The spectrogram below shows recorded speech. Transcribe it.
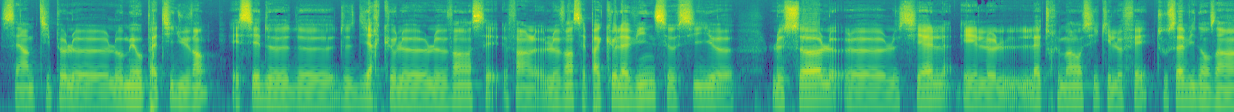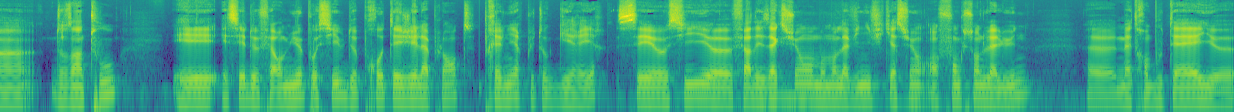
c'est un petit peu l'homéopathie du vin essayer de, de, de, dire que le, le vin, c'est, enfin, le vin, c'est pas que la vigne, c'est aussi euh, le sol, euh, le ciel et l'être humain aussi qui le fait. Tout ça vit dans un, dans un tout et essayer de faire au mieux possible de protéger la plante, prévenir plutôt que guérir. C'est aussi euh, faire des actions au moment de la vinification en fonction de la lune. Euh, mettre en bouteille, euh,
